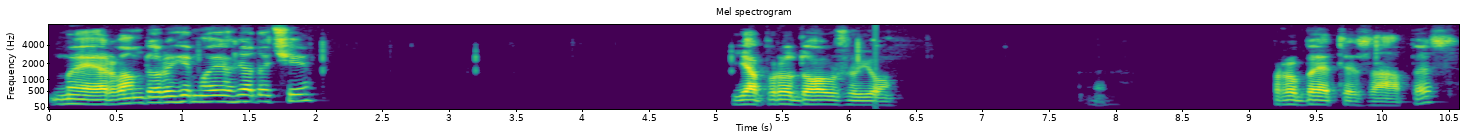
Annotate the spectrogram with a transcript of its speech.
Мир вам, дорогі мої глядачі. Я продовжую е, робити запис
